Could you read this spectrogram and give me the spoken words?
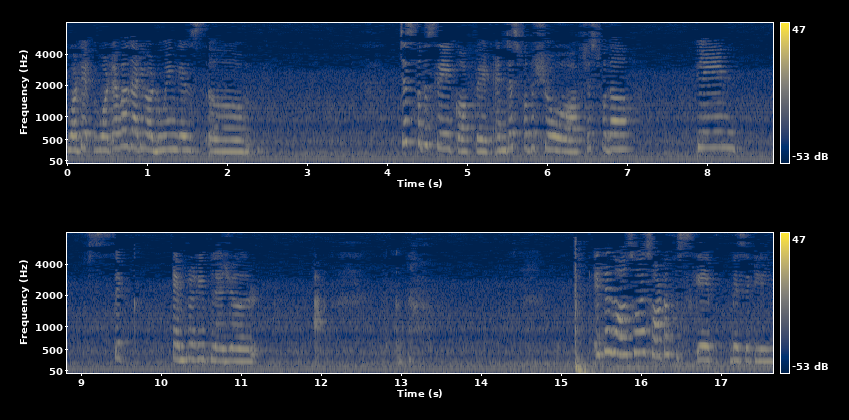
what whatever that you are doing is uh, just for the sake of it and just for the show off just for the plain sick temporary pleasure. It is also a sort of escape basically.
